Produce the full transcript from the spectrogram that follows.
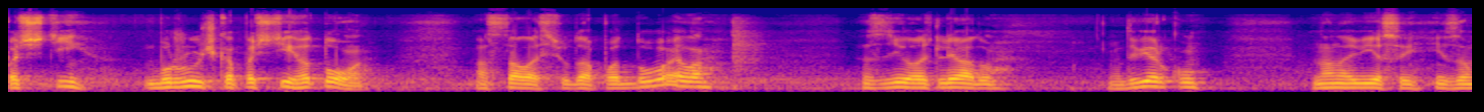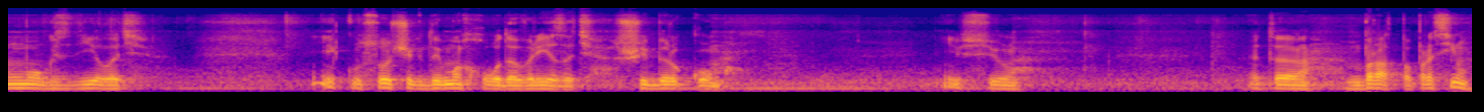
Почти, буржуечка почти готова. Осталось сюда поддувайло сделать ляду, дверку на навесы и замок сделать. И кусочек дымохода врезать шиберком. И все. Это брат попросил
